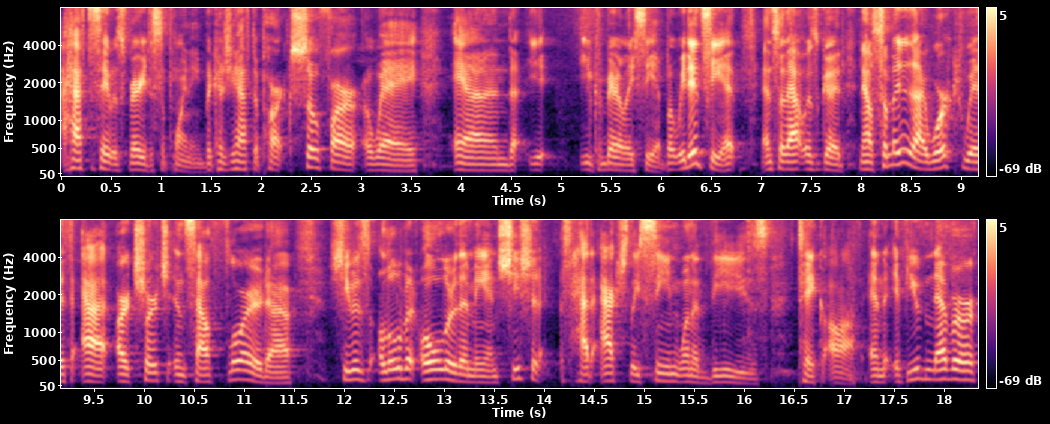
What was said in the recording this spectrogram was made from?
I have to say it was very disappointing because you have to park so far away and you, you can barely see it. But we did see it, and so that was good. Now, somebody that I worked with at our church in South Florida, she was a little bit older than me, and she should, had actually seen one of these take off. And if you've never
